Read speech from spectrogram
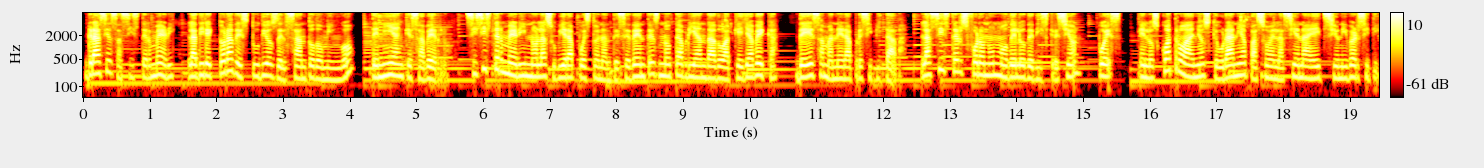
gracias a Sister Mary, la directora de estudios del Santo Domingo, tenían que saberlo. Si Sister Mary no las hubiera puesto en antecedentes no te habrían dado aquella beca, de esa manera precipitada. Las Sisters fueron un modelo de discreción, pues, en los cuatro años que Urania pasó en la Siena Aids University,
